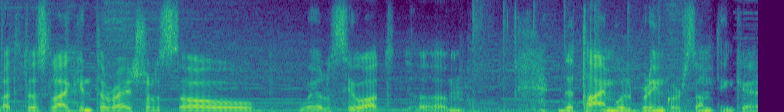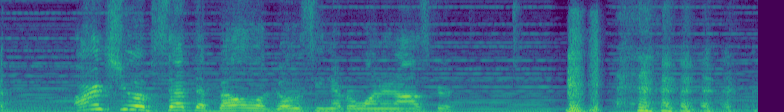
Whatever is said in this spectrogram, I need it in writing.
but it was like interracial so we'll see what um, the time will bring or something yeah Aren't you upset that Bela Lugosi never won an Oscar?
